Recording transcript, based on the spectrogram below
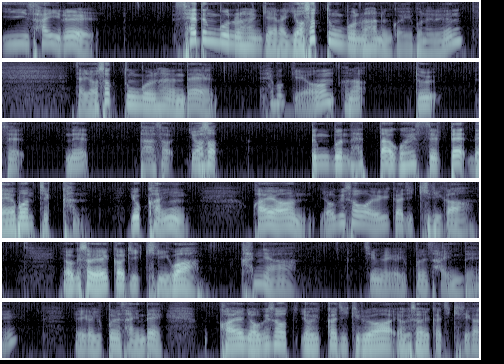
이 사이를 세 등분을 하는 게 아니라 여섯 등분을 하는 거예요 이번에는. 자 여섯 등분을 하는데 해볼게요. 하나 둘 셋 넷 다섯 여섯 등분했다고 했을 때 네 번째 칸 요 칸이 과연 여기서 여기까지 길이가 여기서 여기까지 길이와 같냐? 지금 여기가 6분의 4인데 여기가 6분의 4인데 과연 여기서 여기까지 길이와 여기서 여기까지 길이가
